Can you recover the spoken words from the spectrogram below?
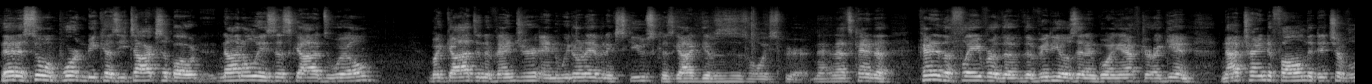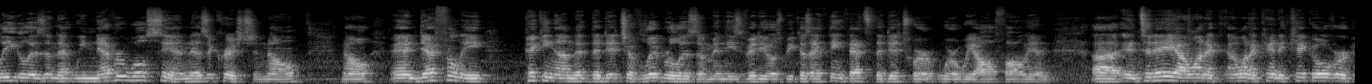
That is so important because he talks about not only is this God's will, but God's an avenger, and we don't have an excuse because God gives us His Holy Spirit. And that's kind of kind of the flavor of the, the videos that I'm going after. Again, not trying to fall in the ditch of legalism that we never will sin as a Christian. No, no, and definitely picking on the, the ditch of liberalism in these videos because I think that's the ditch where, where we all fall in. Uh, and today I want to I want to kind of kick over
